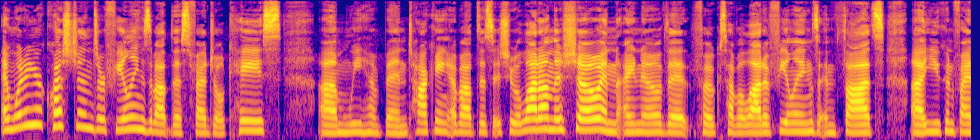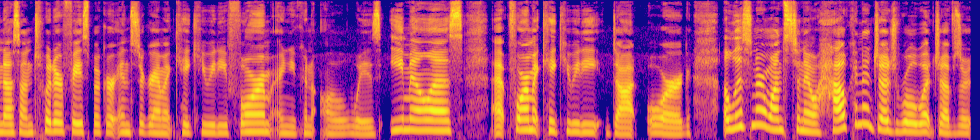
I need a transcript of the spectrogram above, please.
And what are your questions or feelings about this federal case? Um, we have been talking about this issue a lot on this show, and I know that folks have a lot of feelings and thoughts. Uh, you can find us on Twitter, Facebook, or Instagram at KQED Forum, and you can always email us at forum at kqed.org. A listener wants to know how can a judge rule what drugs are,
